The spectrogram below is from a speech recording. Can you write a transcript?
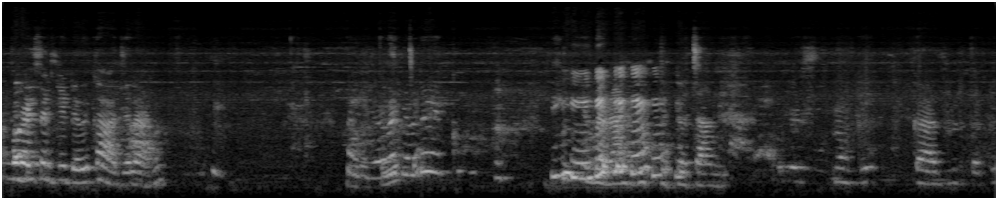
അപ്പോൾ ഗൈസ് എനിക്ക് കിട്ടിയത് കാജലാണ്. നമുക്ക് കാജൽ എടുത്തിട്ട്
